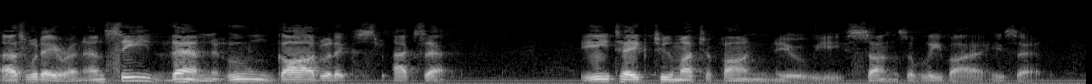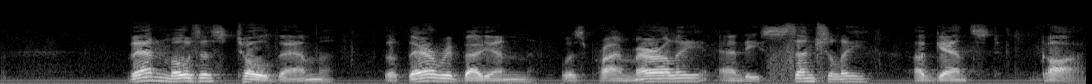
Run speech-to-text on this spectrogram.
as would Aaron, and see then whom God would ex- accept. Ye take too much upon you, ye sons of Levi, he said. Then Moses told them that their rebellion was primarily and essentially against God.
